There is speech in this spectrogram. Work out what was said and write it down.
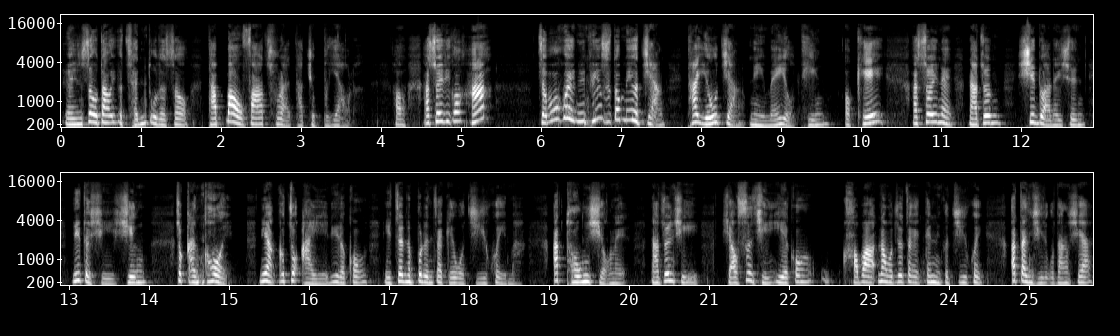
忍受到一个程度的时候，他爆发出来，他就不要了。好啊，所以你说啊，怎么会？你平时都没有讲，他有讲，你没有听，OK？啊，所以呢，那种失恋的时，你就是先做艰苦的。你两个做爱，你老公，你真的不能再给我机会吗？啊，通常呢，那准是小事情也讲好吧，那我就再给你个机会啊。但是我当下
